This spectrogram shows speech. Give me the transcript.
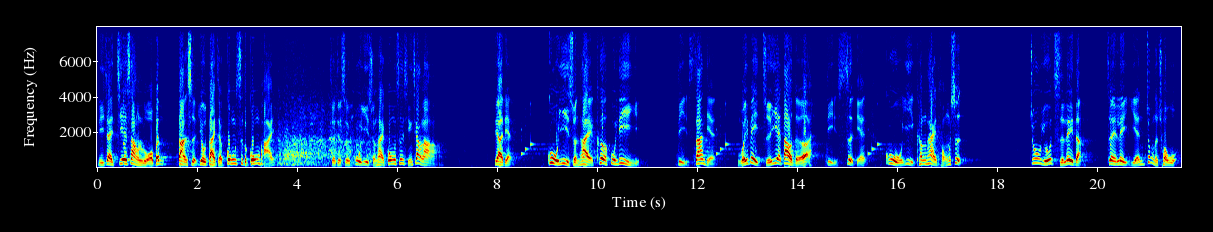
你在街上裸奔，但是又带着公司的工牌。这就是故意损害公司形象啦。第二点，故意损害客户利益。第三点，违背职业道德。第四点，故意坑害同事。诸如此类的这一类严重的错误，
